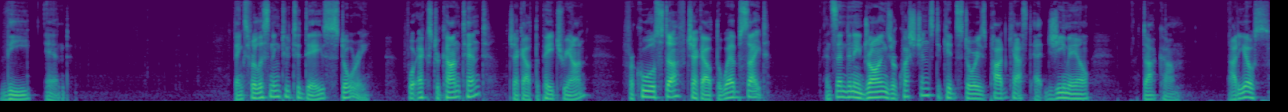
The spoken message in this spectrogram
The end. Thanks for listening to today's story. For extra content, check out the Patreon. For cool stuff, check out the website. And send any drawings or questions to kidstoriespodcast at gmail.com. Adios.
